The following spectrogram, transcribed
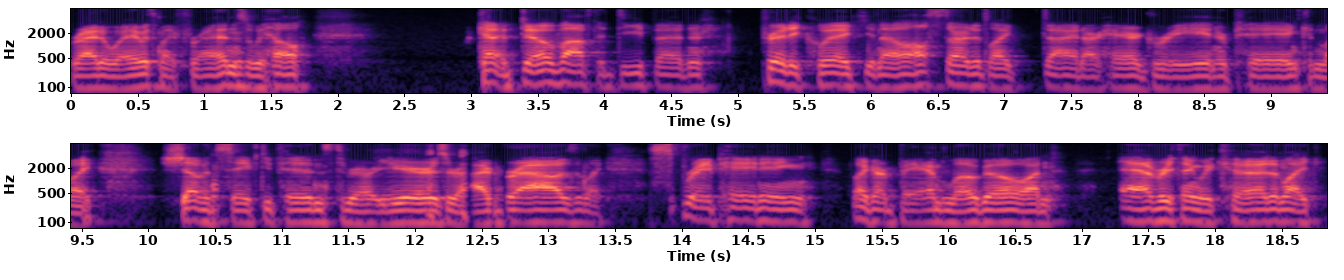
right away with my friends. We all kind of dove off the deep end pretty quick, you know, all started like dyeing our hair green or pink and like shoving safety pins through our ears or eyebrows and like spray painting like our band logo on everything we could and like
